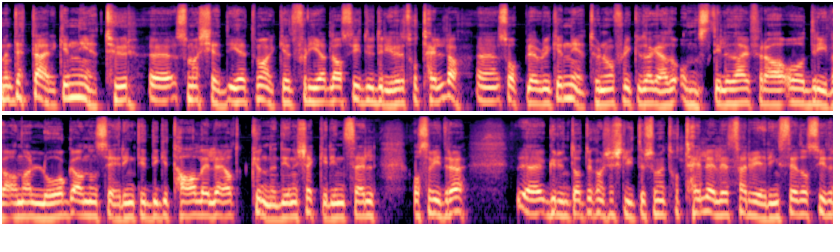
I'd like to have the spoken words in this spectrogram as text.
Men dette er ikke en nedtur uh, som har skjedd i et marked. fordi at, La oss si du driver et hotell, da, uh, så opplever du ikke en nedtur nå fordi du har greid å omstille deg fra å drive analog annonsering til digital, eller at kundene dine sjekker inn selv osv. Eh, grunnen til at du kanskje sliter som et hotell eller et serveringssted osv.,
